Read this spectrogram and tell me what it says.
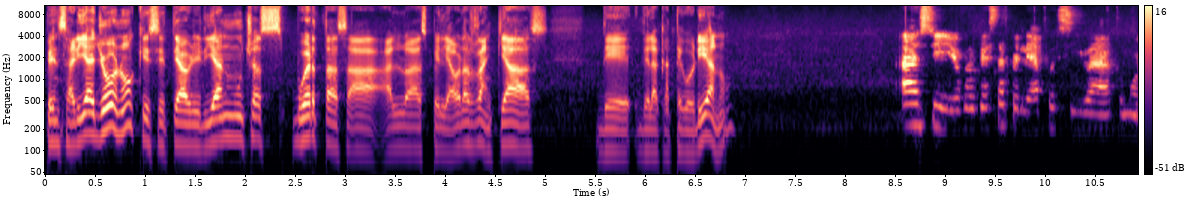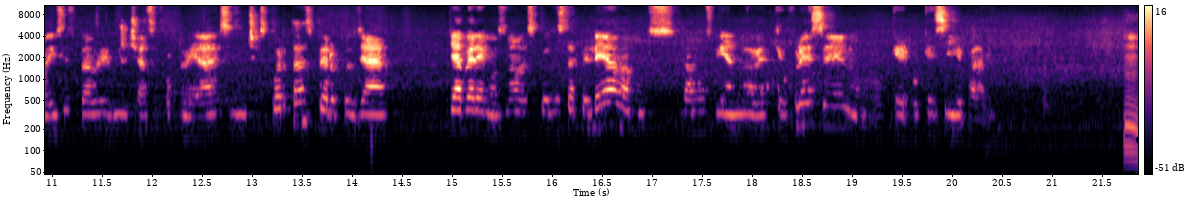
pensaría yo, ¿no? Que se te abrirían muchas puertas a, las peleadoras ranqueadas de, la categoría, ¿no? Ah, sí, yo creo que esta pelea pues sí va, como dices, va a abrir muchas oportunidades y muchas puertas, pero pues ya, ya veremos, ¿no? Después de esta pelea vamos, vamos viendo a ver qué ofrecen o, qué, o qué sigue para mí. Mm.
